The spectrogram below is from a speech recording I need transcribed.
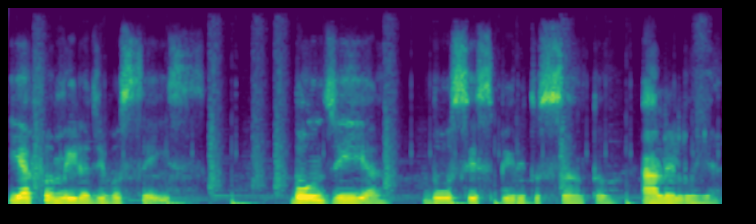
e a família de vocês. Bom dia! doce Espírito Santo. Aleluia.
